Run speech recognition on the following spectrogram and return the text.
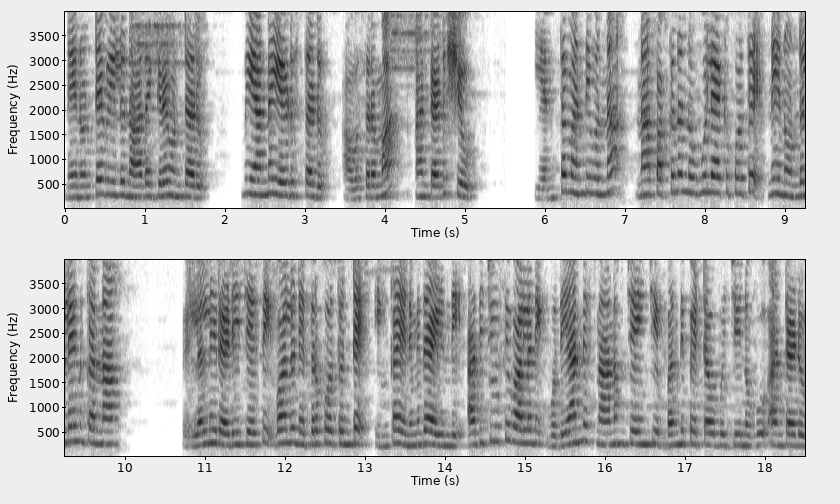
నేనుంటే వీళ్ళు నా దగ్గరే ఉంటారు. మీ అన్న ఏడుస్తాడు. అవసరమా? అంటాడు శివ్. ఎంతమంది ఉన్నా నా పక్కన నువ్వు లేకపోతే నేను ఉండలేను కన్నా. పిల్లల్ని రెడీ చేసి వాళ్ళు నిద్రపోతుంటే ఇంకా ఎనిమిది అయింది. అది చూసి వాళ్ళని ఉదయాన్నే స్నానం చేయించి ఇబ్బంది పెట్టావు బుజ్జి నువ్వు అంటాడు.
